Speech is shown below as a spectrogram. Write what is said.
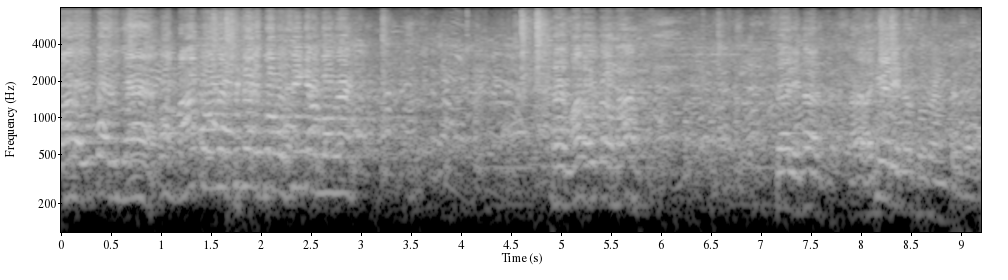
மாடு அவுக்காதீங்க. அப்பா, மாட்டோட பின்னாடி போங்க சீக்கிரம் போங்க. மாடு அவுக்காமா சார் என்ன அதிகாரி என்ன சொல்றாங்கன்னு தெரியல.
